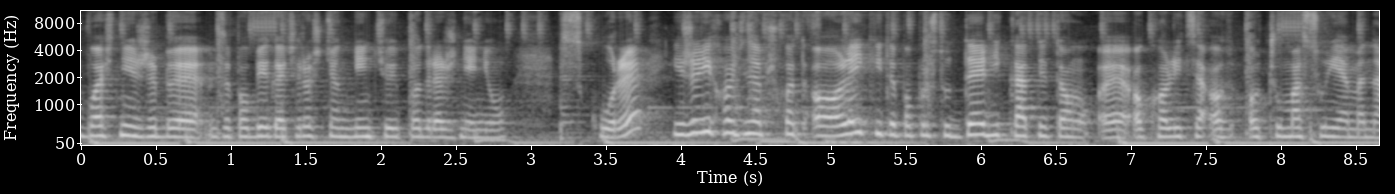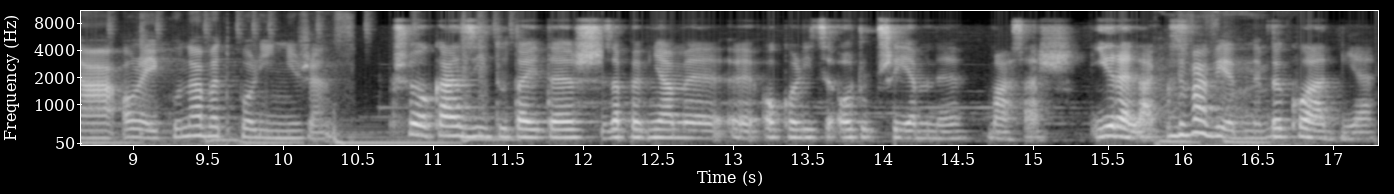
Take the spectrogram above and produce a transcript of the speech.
właśnie żeby zapobiegać rozciągnięciu i podrażnieniu skóry. Jeżeli chodzi na przykład o olejki, to po prostu delikatnie tą e, okolicę oczu masujemy na olejku, nawet po linii rzęs. Przy okazji tutaj też zapewniamy y, okolicy oczu przyjemny masaż i relaks. Dwa w jednym. Dokładnie.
